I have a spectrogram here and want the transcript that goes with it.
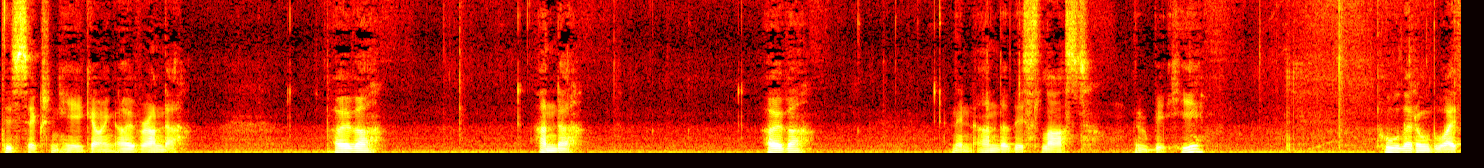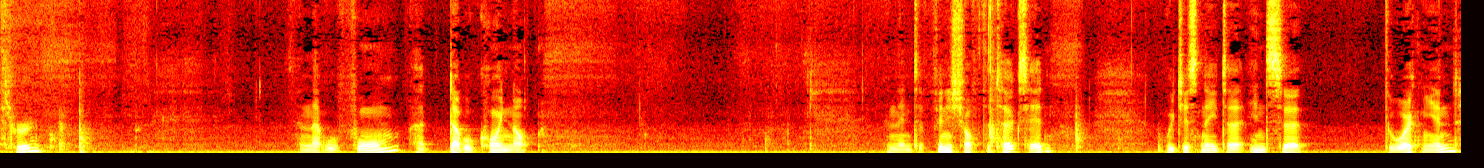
this section here going over under, over, under, over, and then under this last little bit here. Pull that all the way through and that will form a double coin knot. And then to finish off the Turk's head, we just need to insert the working end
